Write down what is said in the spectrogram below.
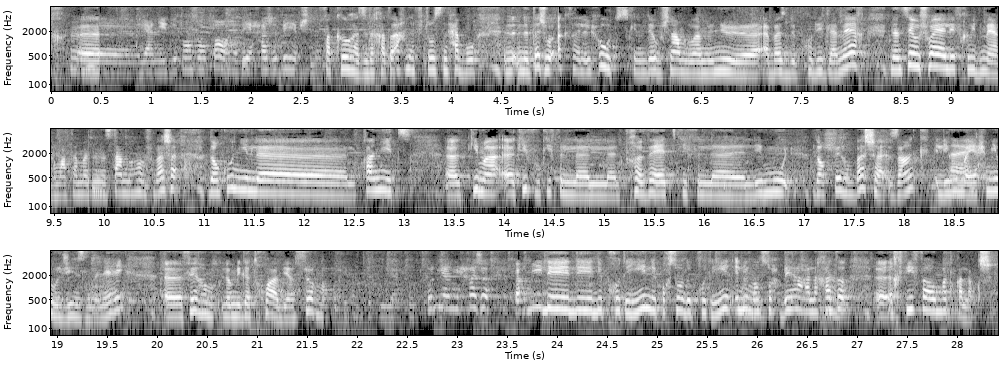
يعني دو طون طون هذه حاجة باهيه باش نفكروها زاد خاطر إحنا في تونس نحبوا نتجهوا أكثر للحوت كي نبداو باش نعملوا menu à base de produits de la mer ننساو شوية les fruits de mer معناتها ما نستعملوهمش برشا. donc هوني القرنيط كيما كيف وكيف الكروفيت كيف الليمون donc فيهم برشا زنك اللي هما يحميوا الجهاز المناعي. فيهم الاوميغا 3 bien sûr يعني حاجة parmi les les les protéines les portions de protéines اللي منصوح بها على خاطر خفيفة وما تقلقش.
